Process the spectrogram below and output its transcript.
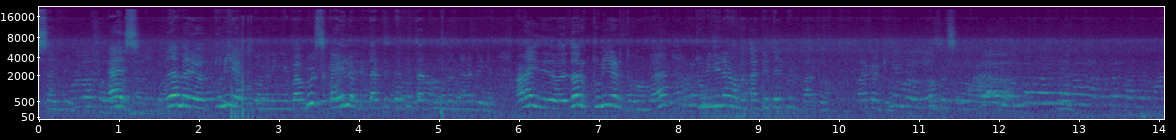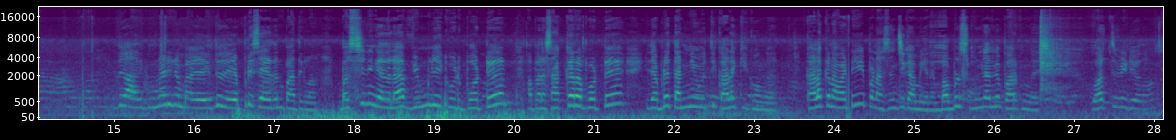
Bubbles guys இதே மாதிரி ஒரு துணி எடுத்துக்கோங்க. நீங்கள் பபுள்ஸ் கையில் அப்படி தட்டி தட்டி தட்டி கொஞ்சம் நினைப்பீங்க ஆனால் இது ஏதோ ஒரு துணி எடுத்துக்கோங்க. துணியில் நம்ம தட்டி தட்டி பார்க்கலாம் இது அதுக்கு முன்னாடி நம்ம இது எப்படி செய்யறதுன்னு பார்த்துக்கலாம். ஃபஸ்ட்டு நீங்கள் இதில் விம் லிக்விட் போட்டு அப்புறம் சர்க்கரை போட்டு இதை அப்படியே தண்ணி ஊற்றி கலக்கிக்கோங்க. கலக்கின வாட்டி இப்போ நான் செஞ்சு காமிக்கிறேன். பபுள்ஸ் முன்னாலுமே பறக்குங்க. ஒர்த் வீடியோ தான்.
